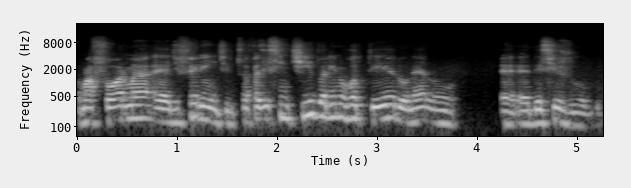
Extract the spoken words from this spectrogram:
uma forma é, diferente, ele precisa fazer sentido ali no roteiro né, no, é, é desse jogo.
